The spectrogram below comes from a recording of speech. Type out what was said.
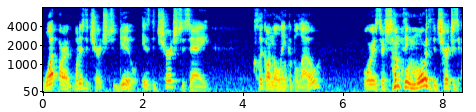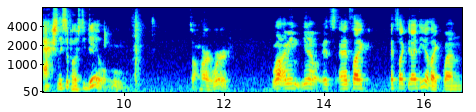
what are what is the church to do is the church to say click on the link below or is there something more that the church is actually supposed to do Ooh. It's a hard word. Well, I mean, you know, it's and it's like it's like the idea like when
